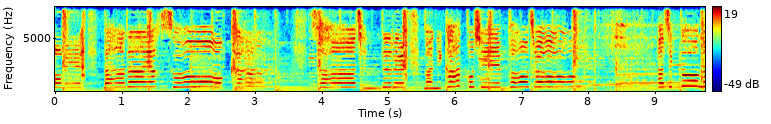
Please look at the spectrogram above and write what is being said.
기념일마다 약속한 사진들을 많이 갖고 싶어져. 아직도 너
